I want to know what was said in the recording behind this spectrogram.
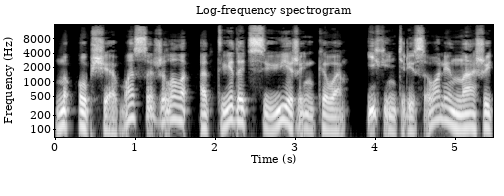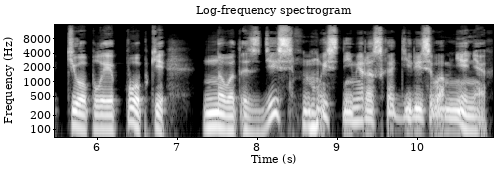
Но общая масса желала отведать свеженького. Их интересовали наши теплые попки – но вот здесь мы с ними расходились во мнениях.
